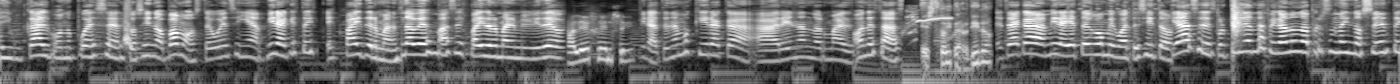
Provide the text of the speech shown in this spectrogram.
Ay, un calvo, no puede ser. Tocino, vamos, te voy a enseñar. Mira, aquí estoy Spider-Man. Una vez más Spider-Man en mi video. Aléjense. Mira, tenemos que ir acá, a arena normal. ¿Dónde estás? Estoy perdido. Estoy acá, mira, ya tengo mi guantecito. ¿Qué haces? ¿Por qué le andas pegando a una persona inocente?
